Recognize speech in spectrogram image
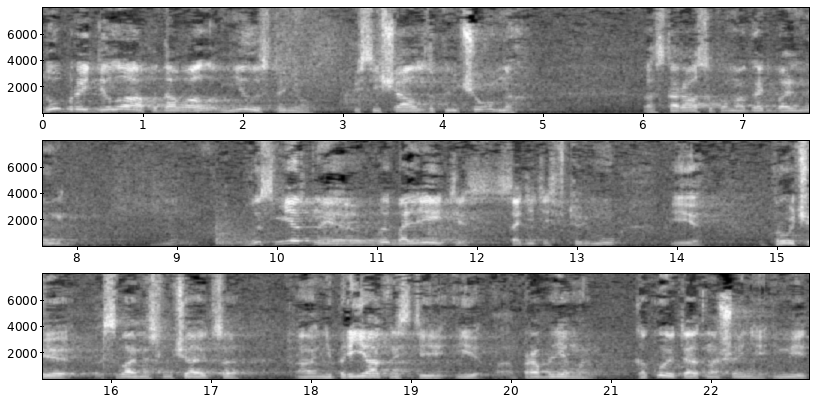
добрые дела, подавал милостыню, посещал заключенных, старался помогать больным. Ну, вы смертные, вы болеете, садитесь в тюрьму и прочее с вами случаются а, неприятности и а, проблемы. Какое это отношение имеет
